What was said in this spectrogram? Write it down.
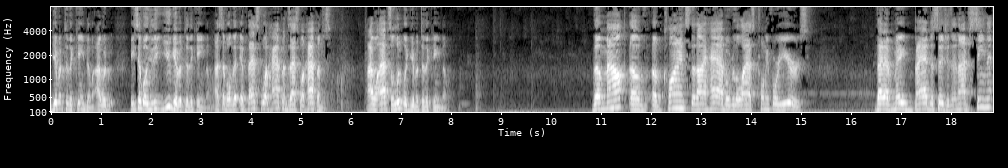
Give it to the kingdom. I would. He said, "Well, you, you give it to the kingdom." I said, "Well, if that's what happens, that's what happens. I will absolutely give it to the kingdom." The amount of, of clients that I have over the last 24 years that have made bad decisions, and I've seen it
